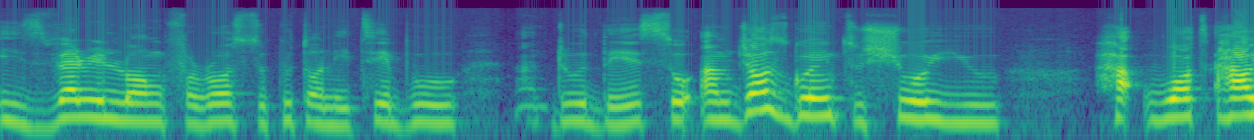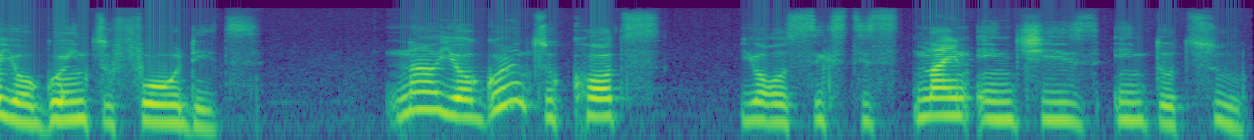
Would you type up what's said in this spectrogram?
is very long for us to put on a table and do this. So I'm just going to show you how, what, how you're going to fold it. Now you're going to cut your 69 inches into two.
